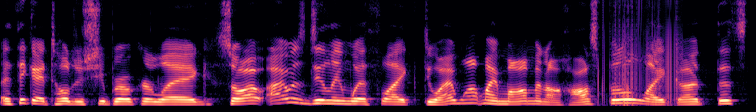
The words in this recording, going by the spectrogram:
I think I told you she broke her leg. So I, I was dealing with like, do I want my mom in a hospital? Like, uh, this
